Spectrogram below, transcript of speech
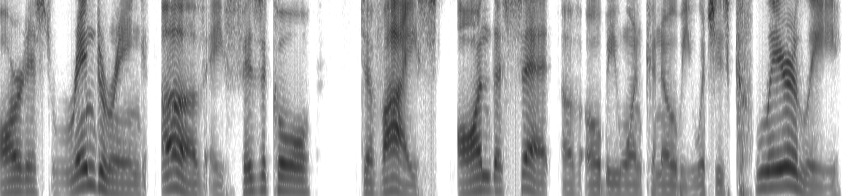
artist rendering of a physical device on the set of obi-wan kenobi which is clearly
